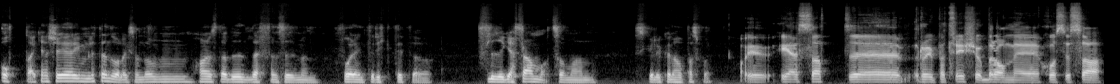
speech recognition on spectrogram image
åtta kanske är rimligt ändå. Liksom. De har en stabil defensiv men får inte riktigt att flyga framåt som man skulle kunna hoppas på. Har ju ersatt eh, Rui Patricio bra med José Sa.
